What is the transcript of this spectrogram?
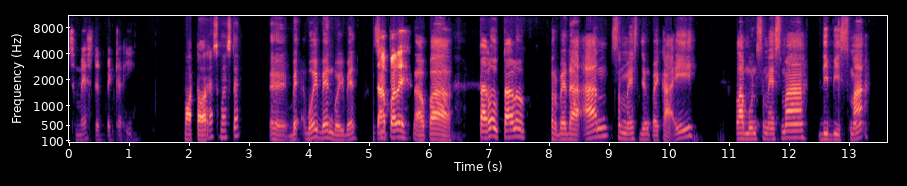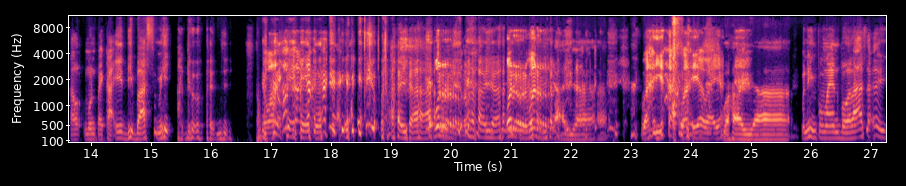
Smash dan PKI. Motornya semester. Eh, boy band, boy band. Tak apa leh. Apa? Taluk, taluk. Perbedaan SMES jeung PKI. Lamun SMES mah di Bisma, kalau mun PKI di Basmi. Aduh, anjing. Wah, Bahaya. ber, Bahaya. ber, ber. Bahaya, Bahaya, bahaya, bahaya. bahaya. Mending pemain bola asa euy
